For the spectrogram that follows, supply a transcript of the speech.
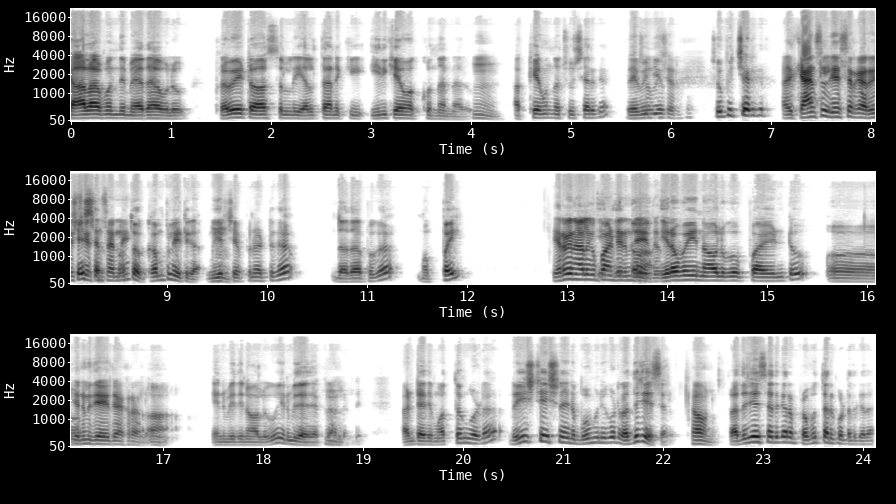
చాలా మంది మేధావులు ప్రైవేట్ ఆస్తులను వెళ్తానికి ఈయనకేం హక్కు ఉందన్నారు. ఉమ్, హక్కేముందో చూశారుగా? రెవెన్యూ? చూపించారు. కదా. అది క్యాన్సిల్ చేశారు కదా రిజిస్ట్రేషన్స్ కంప్లీట్గా మీరు. చెప్పినట్టుగా దాదాపుగా ముప్పై ఇరవై నాలుగు పాయింట్ ఎనిమిది ఐదు. ఇరవై నాలుగు పాయింట్ ఎనిమిది ఐదు ఎకరాలు. ఎనిమిది నాలుగు ఎనిమిది ఐదు ఎకరాలండి. అంటే అది మొత్తం కూడా రిజిస్ట్రేషన్ అయిన భూమిని కూడా రద్దు చేశారు. అవును. రద్దు చేసే అధికారం ప్రభుత్వానికి ఉంటుంది కదా.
